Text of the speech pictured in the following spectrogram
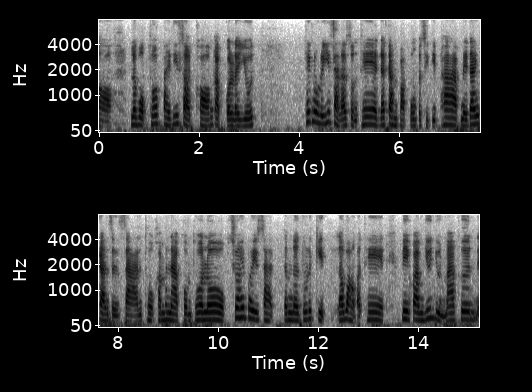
ต่อ ระบบทั่วไปที่สอดคล้องกับกลยุทธ์ เทคโนโลยีสารสนเทศ และการปรับปรุงประสิทธิภาพ ในด้านการสื่อสารโทรคมนาคมทั่วโลก ช่วยให้บริษัทดำเนินธุรกิจระหว่างประเทศ มีความยืดหยุ่นมากขึ้นใน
